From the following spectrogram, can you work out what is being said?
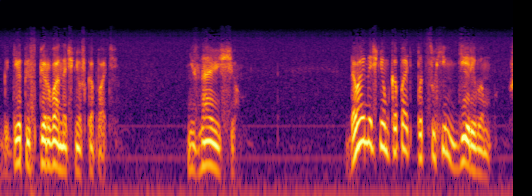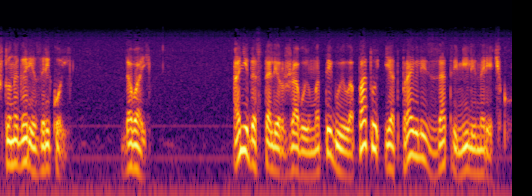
Где ты сперва начнешь копать? Не знаю еще. Давай начнем копать под сухим деревом, что на горе за рекой. Давай. Они достали ржавую мотыгу и лопату и отправились за три мили на речку.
